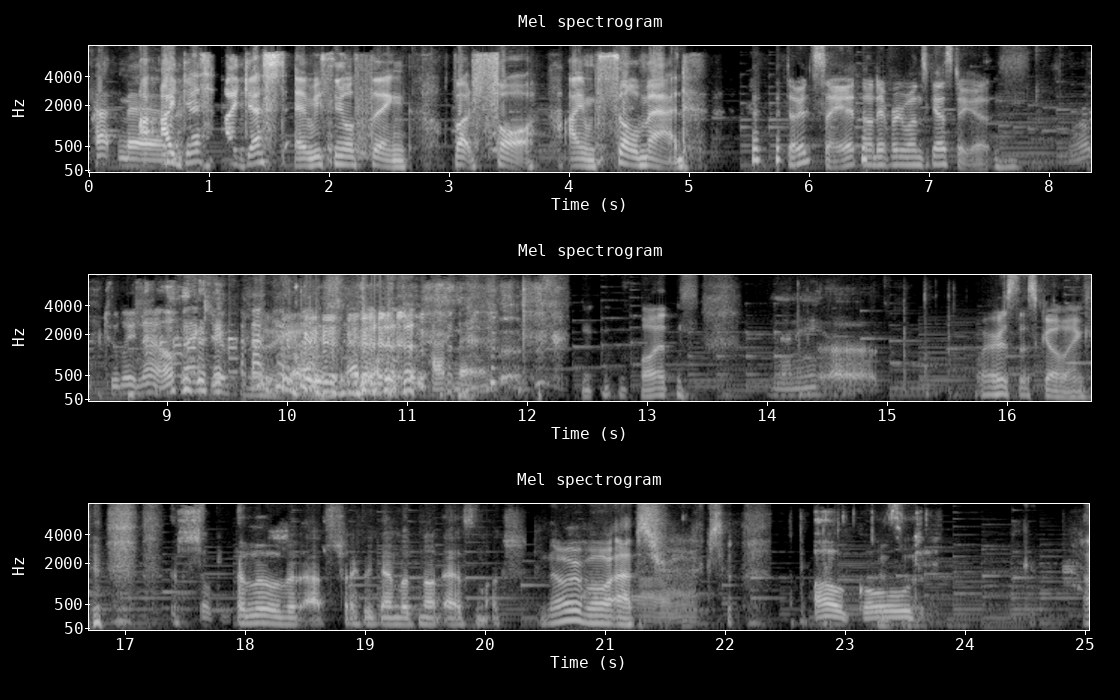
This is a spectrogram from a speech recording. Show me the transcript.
Hatman. I, I guess I guessed every single thing, but four. I am so mad. Don't say it. Not everyone's guessed it yet. Too late now. Thank you. what? Many. Uh, Where is this going? A little bit abstract again, but not as much. No more uh, abstract. oh, gold. Oh.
